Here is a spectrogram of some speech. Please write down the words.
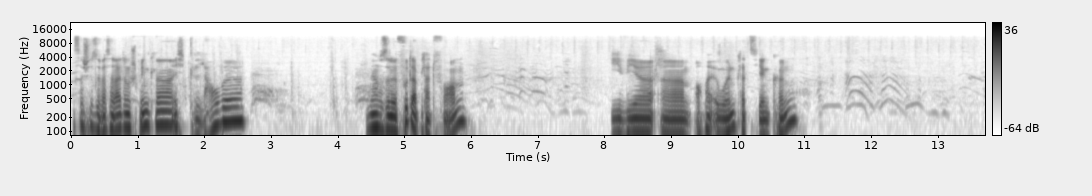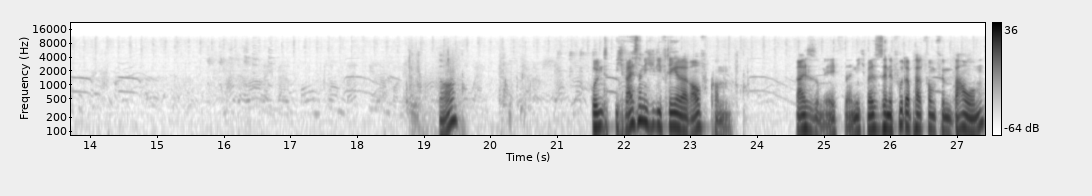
Wasserschüsse, Wasserleitung, Sprinkler. Ich glaube, wir haben so eine Futterplattform, die wir ähm, auch mal irgendwo hin platzieren können. So. Und ich weiß noch nicht, wie die Pfleger darauf kommen. Ich weiß es, um ehrlich zu sein, nicht, weil es ist eine Futterplattform für einen Baum,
